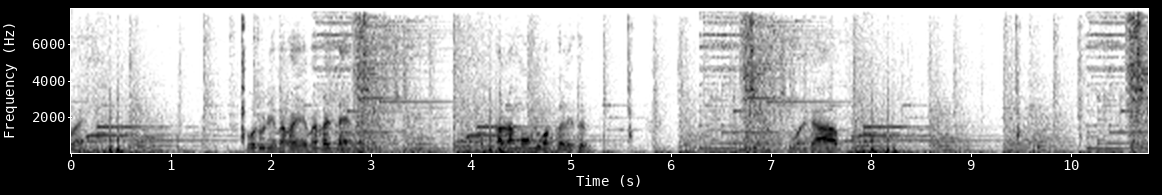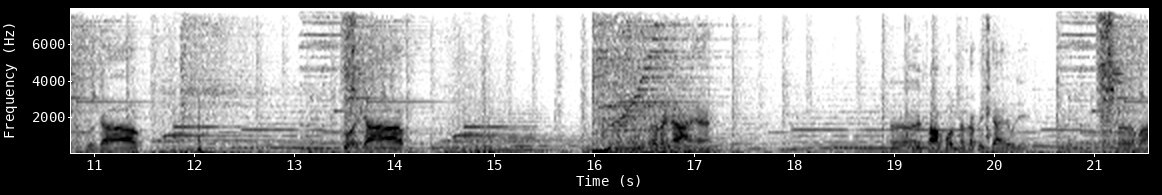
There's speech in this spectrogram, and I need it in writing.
วยโทษดูดิไม่ค่อยไม่ค่อยแตกเลยผมกำลังงงอยู่ว่าเกิดอะไรขึ้น สวยครับ สวยครับ สวยครับก็ไม่ได้ฮะเออฟ้าฝนไม่ค่อยเป็นใจเลยวันนี้ เออมา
